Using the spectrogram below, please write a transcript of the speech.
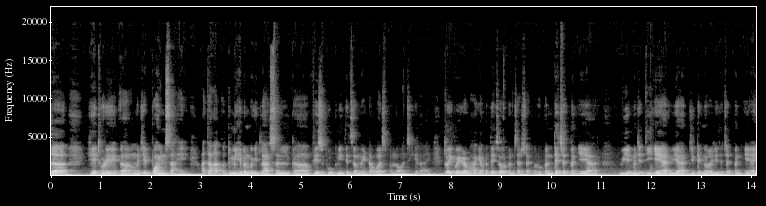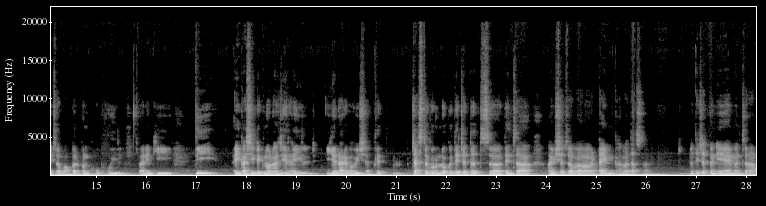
तर हे थोडे म्हणजे पॉईंट्स आहे. आता तुम्ही हे पण बघितलं असेल का फेसबुकनी त्याचं मेटावर्स पण लॉन्च केला आहे. तो एक वेगळा भाग आहे. आपण त्याच्यावर पण चर्चा करू. पण त्याच्यात पण ए आर व्ही म्हणजे ती ए आर व्ही आर जी टेक्नॉलॉजी त्याच्यात पण ए आयचा वापर पण खूप होईल. कारण की ती एक अशी टेक्नॉलॉजी राहील येणाऱ्या भविष्यात. का जास्त करून लोक त्याच्यातच त्यांचा आयुष्याचा टाईम घालवत असणार. मग त्याच्यात पण ए आय एमचा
